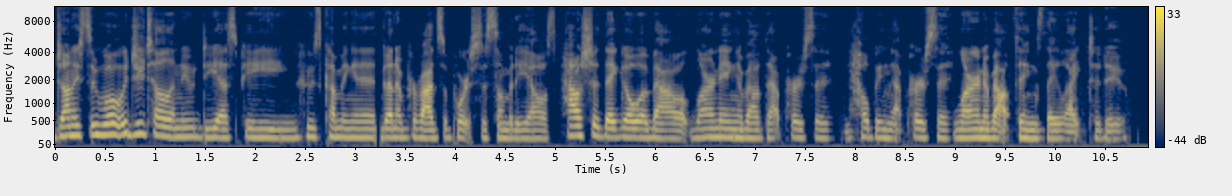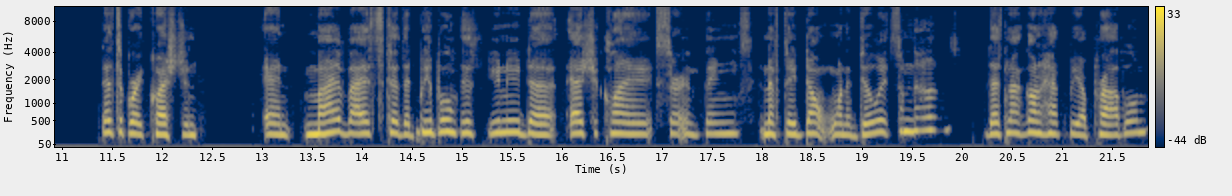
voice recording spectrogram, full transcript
Johnniesue, what would you tell a new DSP who's coming in, going to provide supports to somebody else? How should they go about learning about that person, and helping that person learn about things they like to do? That's a great question. And my advice to the people is you need to ask your client certain things. And if they don't want to do it sometimes, that's not going to have to be a problem.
